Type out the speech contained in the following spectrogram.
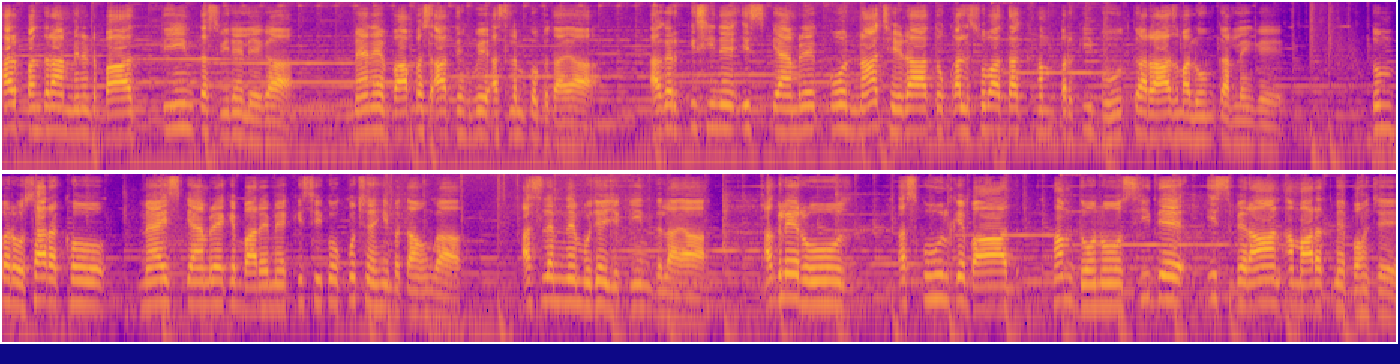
ہر پندرہ منٹ بعد تین تصویریں لے گا۔ میں نے واپس آتے ہوئے اسلم کو بتایا، اگر کسی نے اس کیمرے کو نہ چھیڑا تو کل صبح تک ہم برقی بھوت کا راز معلوم کر لیں گے۔ تم بھروسہ رکھو، میں اس کیمرے کے بارے میں کسی کو کچھ نہیں بتاؤں گا۔ اسلم نے مجھے یقین دلایا، اگلے روز اسکول کے بعد ہم دونوں سیدھے اس ویران عمارت میں پہنچے۔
